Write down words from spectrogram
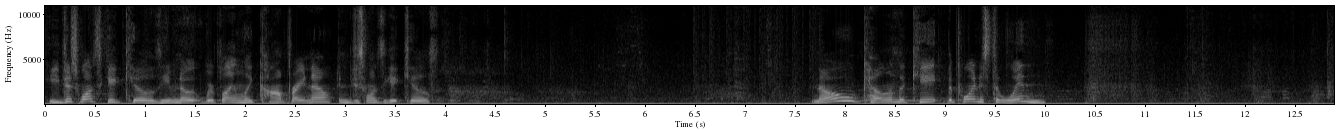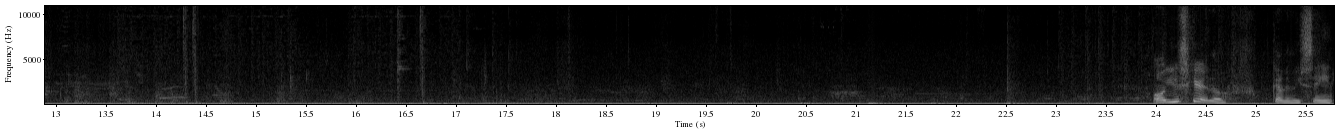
He just wants to get kills, even though we're playing like comp right now, and he just wants to get kills. Such a douche, bro. No, Kellen, the key, the point is to win. Oh, you scared though. Gotta be saint.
